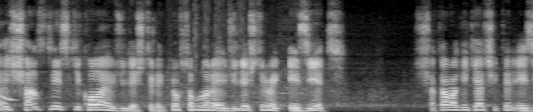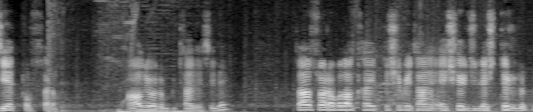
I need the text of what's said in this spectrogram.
Yani şanslıyız ki kolay evcilleştirdik. Yoksa bunları evcilleştirmek eziyet. Şaka baki gerçekten eziyet dostlarım. Alıyorum bir tanesini. Daha sonra buna kayıt dışı bir tane eş evcilleştiririm.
